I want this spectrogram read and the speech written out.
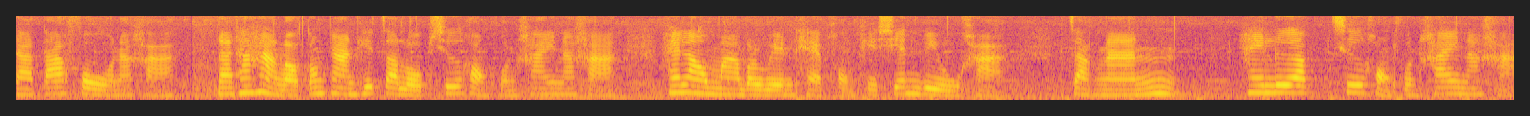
Data Flow นะคะ และถ้าหากเราต้องการที่จะลบชื่อของคนไข้นะคะ ให้เรามาบริเวณแถบของ Patient View ค่ะ จากนั้นให้เลือกชื่อของคนไข้นะคะ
